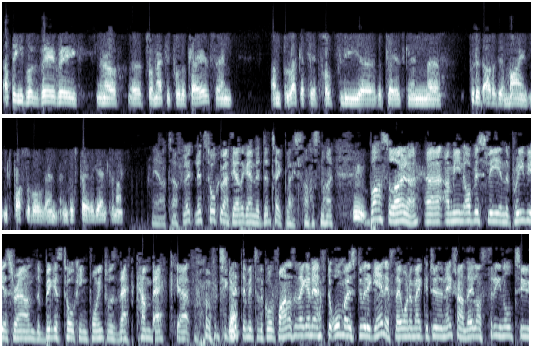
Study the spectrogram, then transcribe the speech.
I think it was very, very, you know, uh, traumatic for the players. And um, like I said, hopefully uh, the players can uh, put it out of their mind if possible and, and just play the game tonight. Yeah, tough. Let, us talk about the other game that did take place last night. Mm. Barcelona. Uh, I mean, obviously, in the previous round, the biggest talking point was that comeback uh, to get yeah. them into the quarterfinals, and they're going to have to almost do it again if they want to make it to the next round. They lost 3 0 to,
